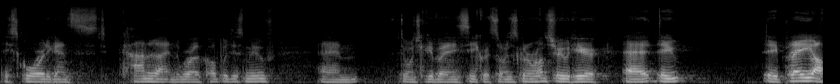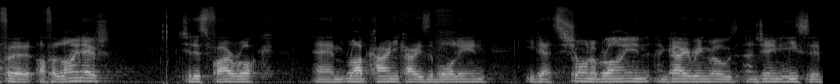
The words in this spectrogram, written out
They scored against Canada in the World Cup with this move. Um, don't want to give away any secrets, so I'm just going to run through it here. Uh, they they play off a off a line out to this far ruck. Um, Rob Kearney carries the ball in. He gets Sean O'Brien and Garry Ringrose and Jamie Heaslip.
